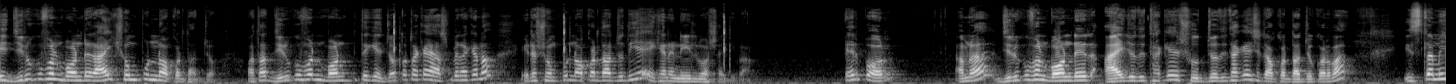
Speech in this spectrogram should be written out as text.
এই জিরো কুফন বন্ডের আয় সম্পূর্ণ অকরদার্য অর্থাৎ জিরো কুফন বন্ড থেকে যত টাকায় আসবে না কেন, এটা সম্পূর্ণ অকরদার্য দিয়ে এখানে নীল বসাই দিবা। এরপর আমরা জিরো কুফন বন্ডের আয় যদি থাকে, সুদ যদি থাকে, সেটা অকরদার্য করবা। ইসলামী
